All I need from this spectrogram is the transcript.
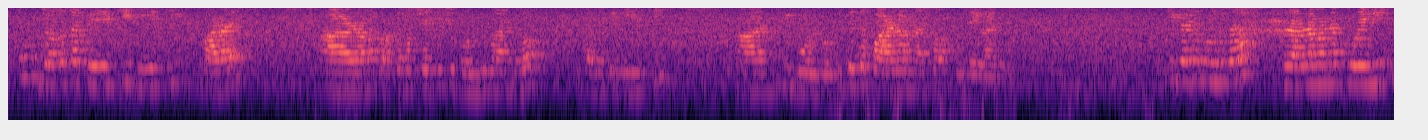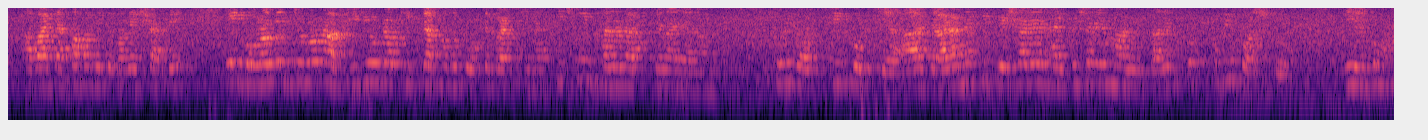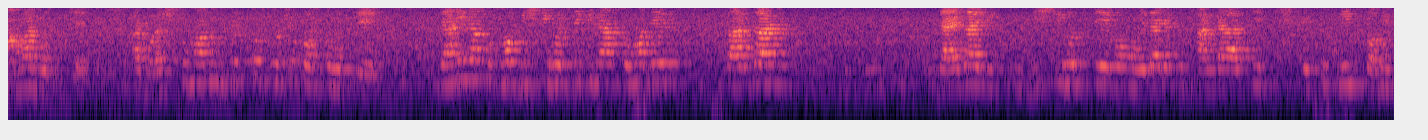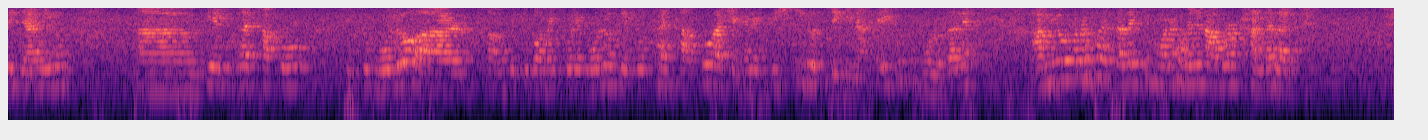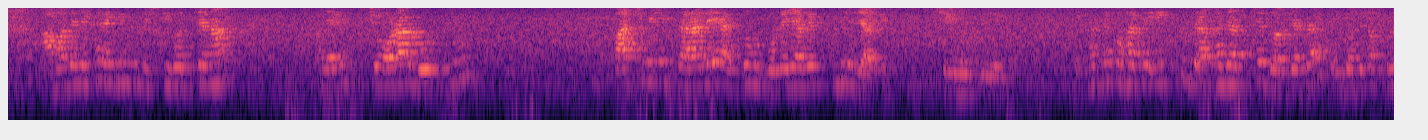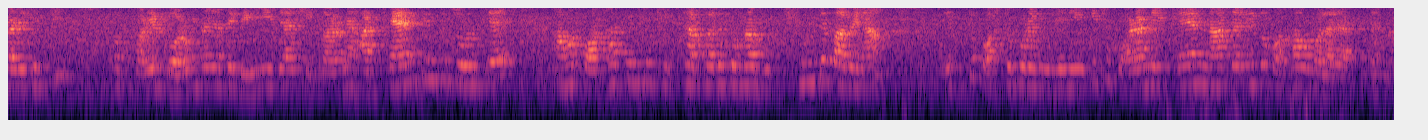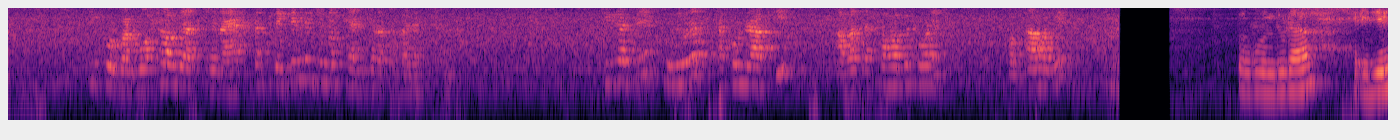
তবু যতটা পেরেছি দিয়েছি পাড়ায়, আর আমার কর্তমশাই কিছু বন্ধু বান্ধব তাদেরকে দিয়েছি। আর কি বলব, দিতে তো পারলাম না সব বুঝে গেল। ঠিক আছে বন্ধুরা, রান্নাবান্না করে নিই, আবার দেখা হবে তোমাদের সাথে। এই গরমের জন্য না ভিডিওটাও ঠিকঠাক মতো করতে পারছি না, কিছুই ভালো লাগছে না যেন। শরীর অস্থির করছে, আর যারা নাকি প্রেশারের হাই প্রেশারের মানুষ, তাদের তো খুবই কষ্ট যে এরকম আমার হচ্ছে। আর বয়স্ক মানুষদের তো প্রচুর কষ্ট হচ্ছে। জানি না কোথাও বৃষ্টি হচ্ছে কি না তোমাদের কার কার জায়গায় বৃষ্টি হচ্ছে এবং ওয়েদার একটু ঠান্ডা আছে, একটু প্লিজ কমেন্টে জানিও। কে কোথায় থাকো একটু বলো, আর আমাকে একটু কমেন্ট করে বলো কে কোথায় থাকো আর সেখানে বৃষ্টি হচ্ছে কিনা, এইটুকু বলো। তাহলে আমিও মনে হয়, তাহলে একটু মনে হবে যে না আমারও ঠান্ডা লাগছে। আমাদের এখানে কিন্তু বৃষ্টি হচ্ছে না। মানে চড়া রোদ্দুর পাঁচ মিনিট দাঁড়ালে একদম গলে যাবে, পুড়ে যাবে সেই রোদ্দুরে। এখান থেকে একটু দেখা যাচ্ছে দরজাটা, এই দরজাটা খোলা রেখেছি। ঘরের গরমটা যাতে বেরিয়ে যায় সেই কারণে। আর ফ্যান কিন্তু চলছে। আমার কথা কিন্তু ঠিকঠাক হয়তো তোমরা শুনতে পাবে না। একটু কষ্ট করে বুঝে নিয়ে কিছু করার নেই। ফ্যান না চালিয়ে তো কথাও বলা যাচ্ছে না। কী করবার বসাও যাচ্ছে না। একটা সেকেন্ডের জন্য ফ্যান ছাড়া থাকা যাচ্ছে না। ঠিক আছে বন্ধুরা? এখন রাখি। আবার দেখা হবে পরে। কথা হবে। তো বন্ধুরা, এই যে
